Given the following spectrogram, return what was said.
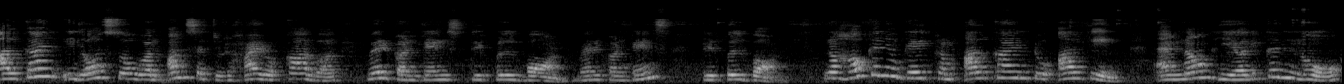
Alkyne is also one unsaturated hydrocarbon where it contains triple bond, where it contains triple bond. Now how can you get from alkyne to alkene? And now here you can know,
